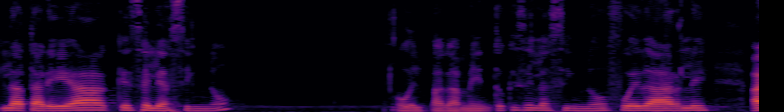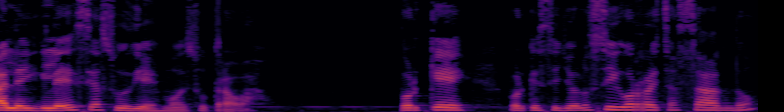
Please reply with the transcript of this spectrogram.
la tarea que se le asignó o el pagamento que se le asignó fue darle a la iglesia su diezmo de su trabajo. ¿Por qué? Porque si yo lo sigo rechazando,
